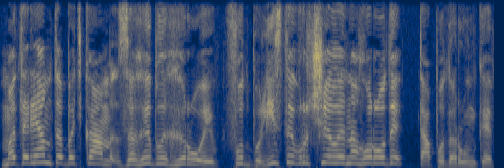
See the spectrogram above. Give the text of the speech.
Матерям та батькам загиблих героїв футболісти вручили нагороди та подарунки.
